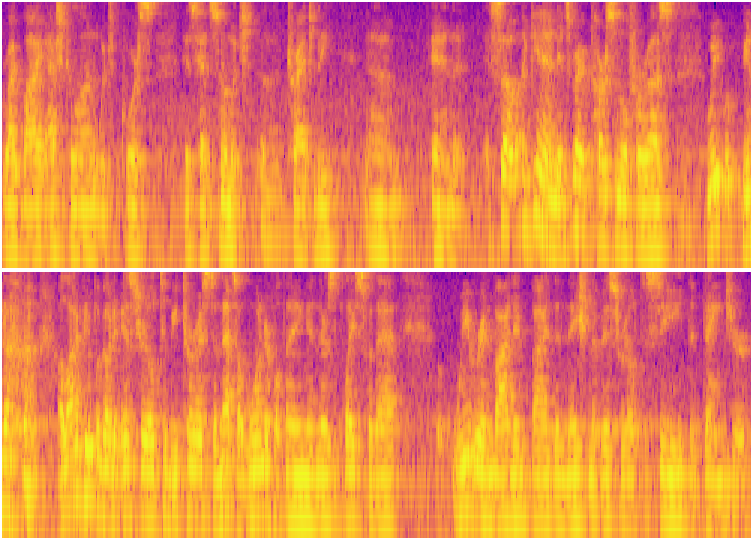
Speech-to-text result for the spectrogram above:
right by Ashkelon, which of course has had so much uh, tragedy, um, and so again, it's very personal for us. We, you know, a lot of people go to Israel to be tourists, and that's a wonderful thing, and there's a place for that we were invited by the nation of Israel to see the danger.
